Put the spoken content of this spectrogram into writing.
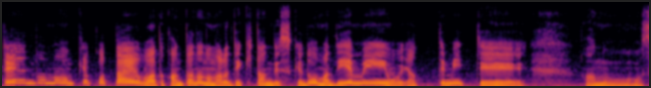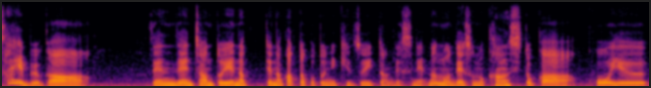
程度の受け答えは簡単なのならできたんですけど、まあ、DME をやってみてあの細部が全然ちゃんと言えなってなかったことに気づいたんですね。なのでその監視とかこういう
